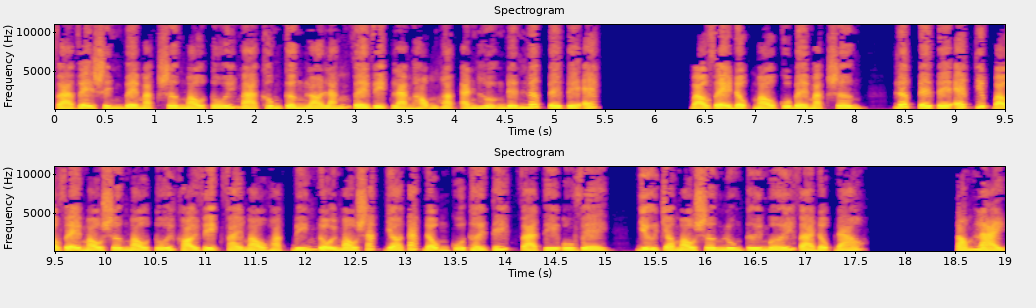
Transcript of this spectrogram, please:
và vệ sinh bề mặt sơn màu tối mà không cần lo lắng về việc làm hỏng hoặc ảnh hưởng đến lớp PPF. Bảo vệ độc màu của bề mặt sơn, lớp PPF giúp bảo vệ màu sơn màu tối khỏi việc phai màu hoặc biến đổi màu sắc do tác động của thời tiết và tia UV, giữ cho màu sơn luôn tươi mới và độc đáo. Tóm lại,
